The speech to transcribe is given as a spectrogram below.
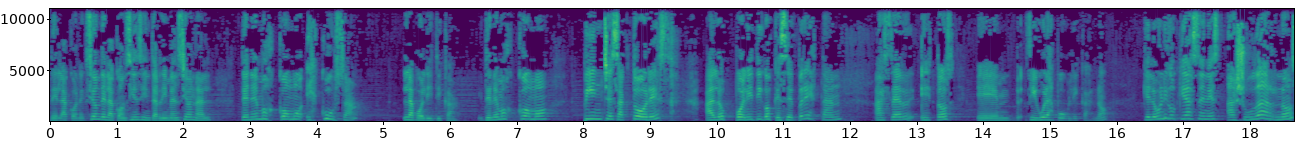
de la conexión de la conciencia interdimensional, tenemos como excusa la política. Y tenemos como pinches actores a los políticos que se prestan a ser estos eh, figuras públicas, ¿no? Que lo único que hacen es ayudarnos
